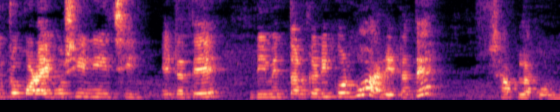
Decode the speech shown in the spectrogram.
দুটো কড়াই বসিয়ে নিয়েছি। এটাতে ডিমের তরকারি করব আর এটাতে শাপলা করব।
